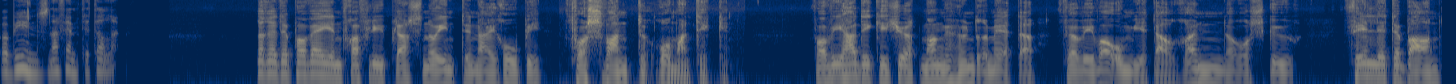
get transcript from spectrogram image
på begynnelsen av 50-tallet. Allerede på veien fra flyplassen og inn til Nairobi forsvant romantikken. For vi hadde ikke kjørt mange hundre meter før vi var omgitt av rønner og skur, fillete barn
